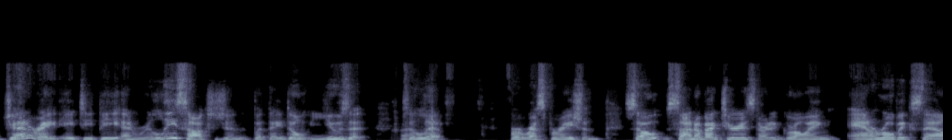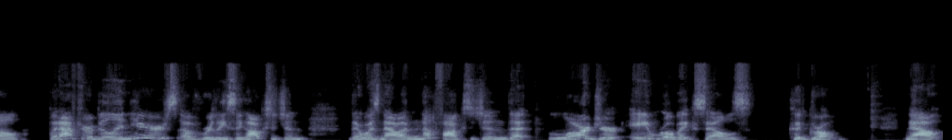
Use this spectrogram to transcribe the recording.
generate ATP and release oxygen, but they don't use it right. to live for respiration. So cyanobacteria started growing, anaerobic cell, but after a billion years of releasing oxygen, there was now enough oxygen that larger aerobic cells could grow. Now,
